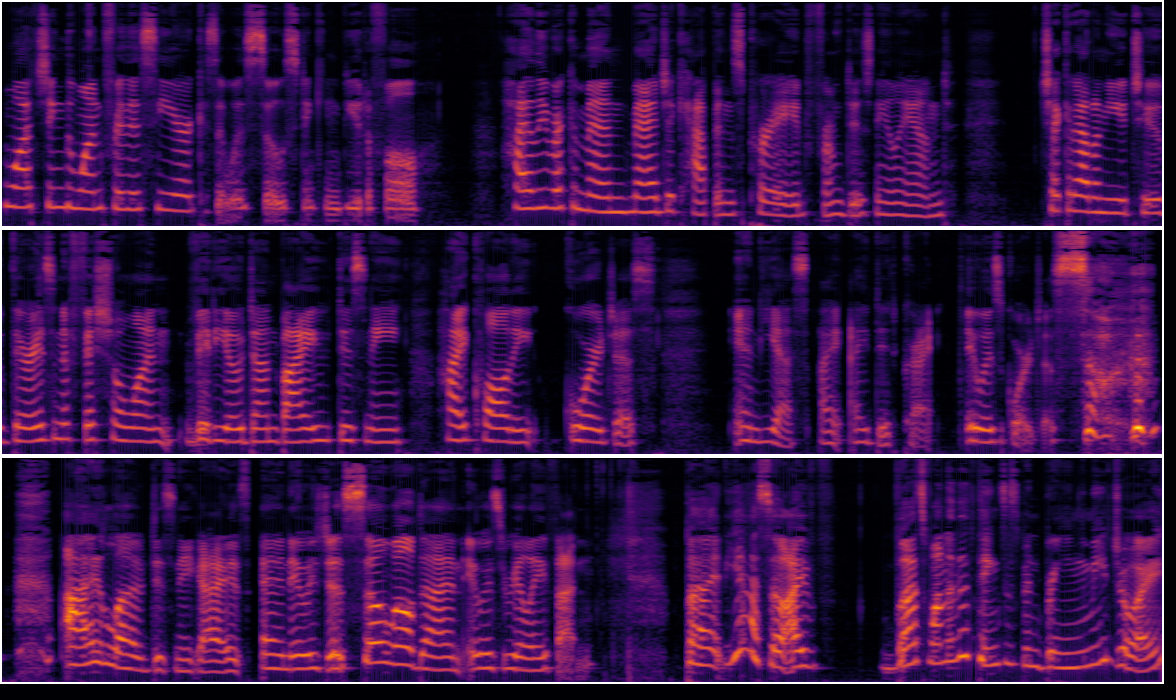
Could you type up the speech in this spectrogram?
watching the one for this year because it was so stinking beautiful. Highly recommend Magic Happens Parade from Disneyland check it out on YouTube. There is an official one video done by Disney, high quality, gorgeous. And yes, I, I did cry. It was gorgeous. So I love Disney, guys, and it was just so well done. It was really fun. But yeah, so I've that's one of the things that's been bringing me joy.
